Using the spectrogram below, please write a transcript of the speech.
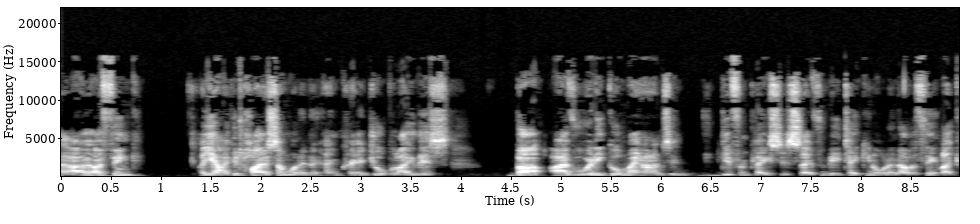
I, I think, yeah, I could hire someone and, and create a job like this, but I've already got my hands in different places. So for me, taking on another thing like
